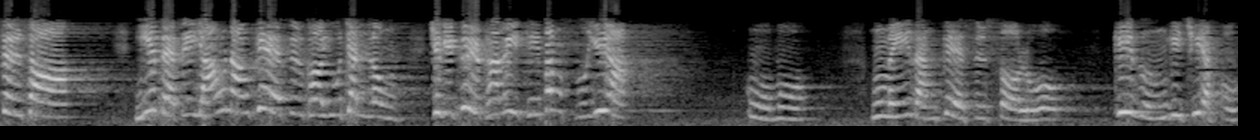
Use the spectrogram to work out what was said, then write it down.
身上，你在这养老改手靠有金龙，就给观看了一天当死鱼啊！母母，我没让改手烧了，给是我的前夫，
